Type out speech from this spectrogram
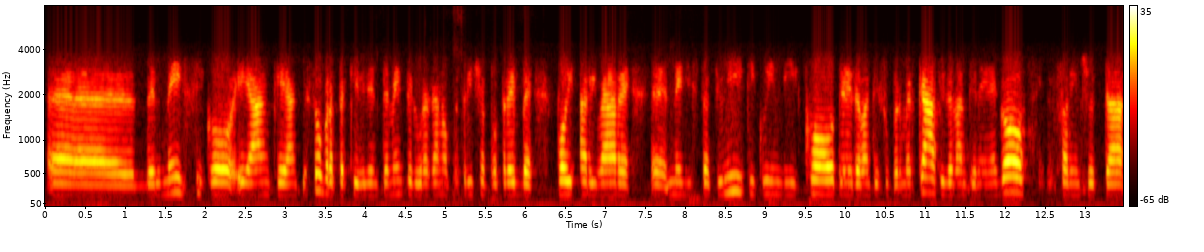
eh, del Messico e anche, anche, sopra perché evidentemente l'uragano Patricia potrebbe poi arrivare eh, negli Stati Uniti, quindi code davanti ai supermercati, davanti ai negozi, per fare incetta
